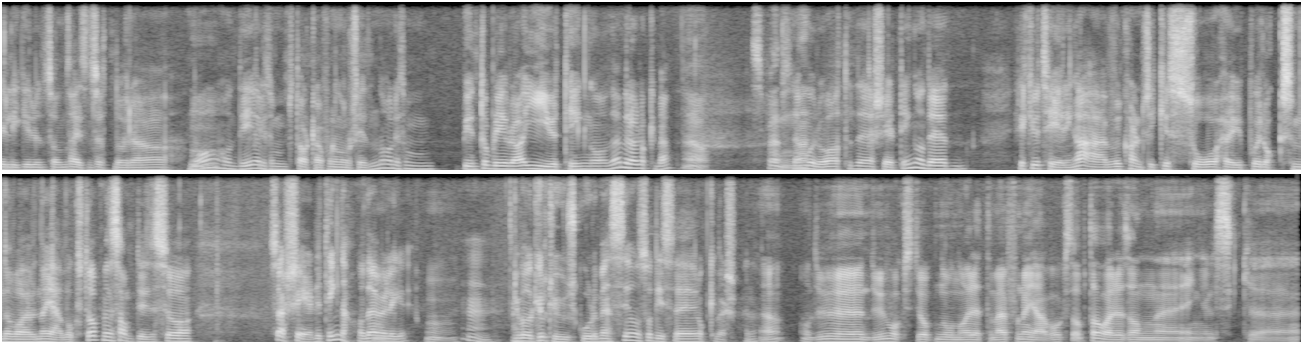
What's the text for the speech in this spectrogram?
De ligger rundt sånn 16-17-åra nå, Mm. og de har liksom starta for noen år siden og liksom begynt å bli bra, gi ut ting, og det er bra rockeband. Ja, spennende. Så det er moro at det skjer ting, og det rekrutteringa er vel kanskje ikke så høy på rock som det var når jeg vokste opp, men samtidig så, så skjer det ting, da, og det er veldig gøy. Mm. Mm. Både kulturskolemessig og så disse rockeversene. Ja, og du, du vokste jo opp noen år etter meg, for når jeg vokste opp, da var det sånn eh, engelsk eh,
